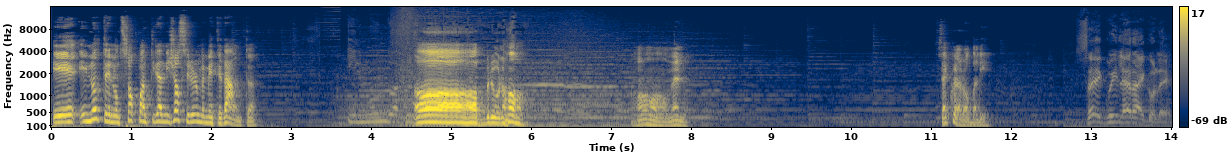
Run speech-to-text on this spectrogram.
E inoltre non so quanti danni ho se lui non mi mette taunt. Oh, Bruno. Oh, man. Sai quella roba lì? Segui le regole.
